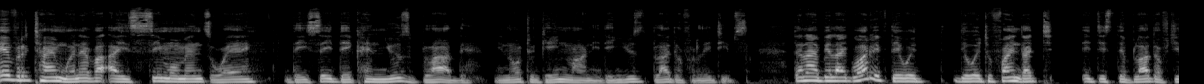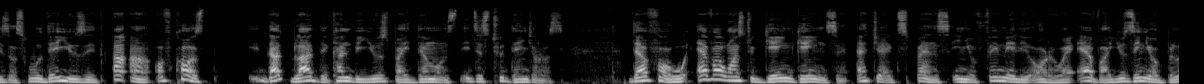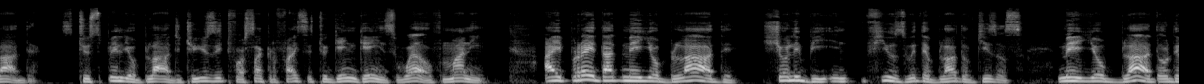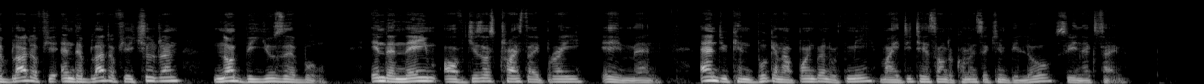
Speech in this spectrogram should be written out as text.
every time whenever I see moments where they say they can use blood, you know, to gain money, they use blood of relatives, then I'd be like, what if they were they were to find that it is the blood of Jesus? Will they use it? Uh-uh. Of course, that blood can be used by demons. It is too dangerous. Therefore, whoever wants to gain gains at your expense in your family or wherever using your blood, to spill your blood, to use it for sacrifices, to gain gains, wealth, money, I pray that may your blood surely be infused with the blood of Jesus. May your blood or the blood of your and the blood of your children not be usable. In the name of Jesus Christ, I pray. Amen. And you can book an appointment with me. My details are on the comment section below. See you next time.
